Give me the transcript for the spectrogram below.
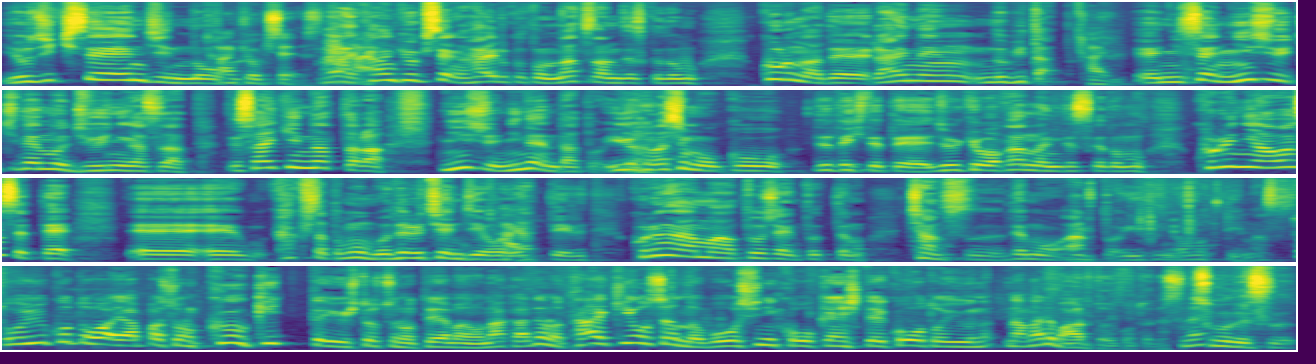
四次規制エンジンの、環境規制ですね。はい、環境規制が入ることになってたんですけども、コロナで来年伸びた。はい、えー、2021年の12月だ。で、最近になったら22年だという話もこう出てきてて、状況わかんないんですけども、これに合わせて、えー、各社ともモデルチェンジをやっている。はい、これがまあ当社にとってのチャンスでもあるというふうに思っています。ということは、やっぱりその空気っていう一つのテーマの中での大気汚染の防止に貢献していこうという流れもあるということですね。そうです。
